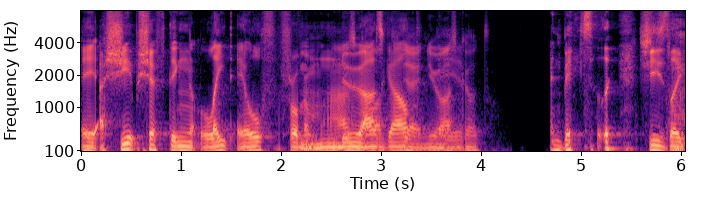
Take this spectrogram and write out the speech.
a, a shape shifting light elf from, New Asgard. Yeah, New Uh, Asgard. and basically, she's like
